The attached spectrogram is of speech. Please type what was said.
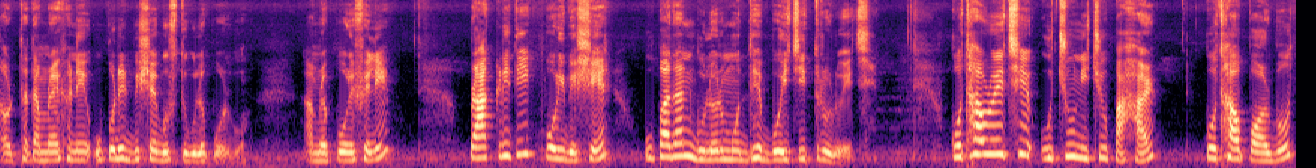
অর্থাৎ আমরা এখানে উপরের বিষয়বস্তুগুলো পড়ব। আমরা পড়ে ফেলি, প্রাকৃতিক পরিবেশের উপাদানগুলোর মধ্যে বৈচিত্র্য রয়েছে। কোথাও রয়েছে উঁচু নিচু পাহাড়, কোথাও পর্বত,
